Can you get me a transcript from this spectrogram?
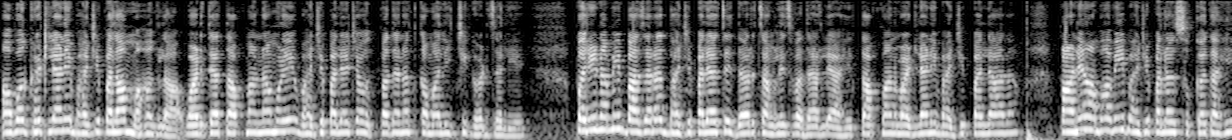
आवक घटल्याने भाजीपाला महागला. वाढत्या तापमानामुळे भाजीपाल्याच्या उत्पादनात कमालीची घट झाली आहे परिणामी बाजारात भाजीपाल्याचे दर चांगलेच वधारले आहेत. तापमान वाढल्याने भाजीपाल्याला पाण्याअभावी भाजीपाला सुकत आहे.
